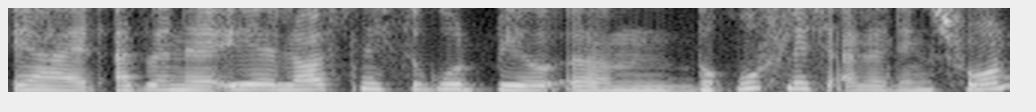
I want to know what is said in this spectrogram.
Ja, also in der Ehe läuft es nicht so gut, ähm, beruflich allerdings schon.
